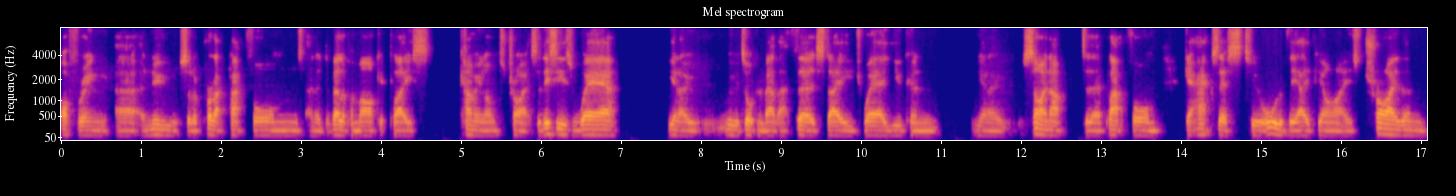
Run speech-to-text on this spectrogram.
offering uh, a new sort of product platforms and a developer marketplace coming along to try it. So this is where, you know, we were talking about that third stage where you can, you know, sign up to their platform, get access to all of the APIs, try them,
